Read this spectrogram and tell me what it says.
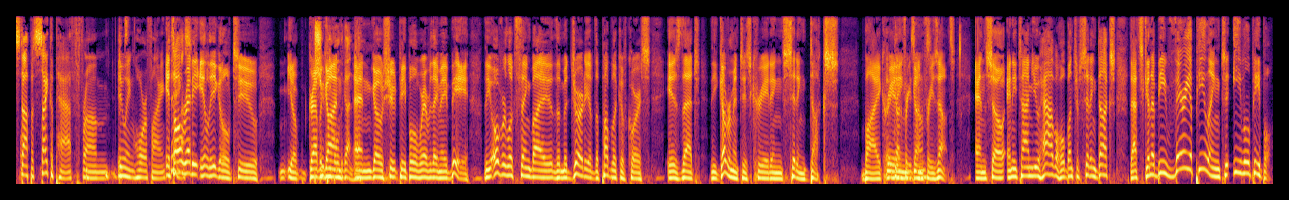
stop a psychopath from doing horrifying things. It's things. already illegal to, you know, grab Shoot a gun, a gun, and go shoot people wherever they may be. The overlooked thing by the majority of the public, of course, is that the government is creating sitting ducks by creating gun-free zones. gun-free zones. And so anytime you have a whole bunch of sitting ducks, that's going to be very appealing to evil people.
